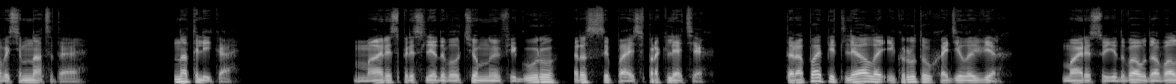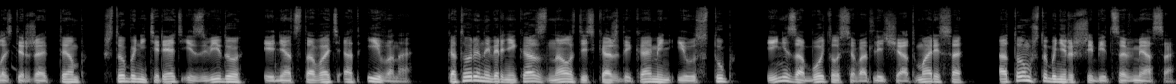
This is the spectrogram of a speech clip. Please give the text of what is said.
18. Натлика. Марис преследовал темную фигуру, рассыпаясь в проклятиях. Тропа петляла и круто уходила вверх. Марису едва удавалось держать темп, чтобы не терять из виду и не отставать от Ивана, который наверняка знал здесь каждый камень и уступ и не заботился, в отличие от Мариса, о том, чтобы не расшибиться в мясо.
